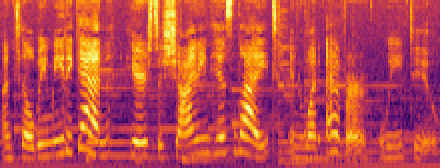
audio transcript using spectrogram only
Until we meet again, here's to shining His light in whatever we do.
